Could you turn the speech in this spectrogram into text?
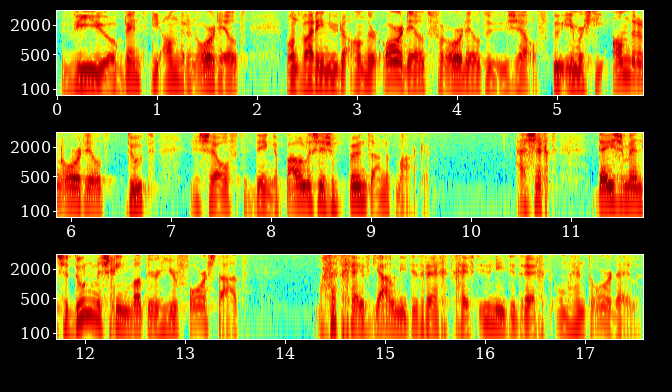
wie u ook bent die anderen oordeelt. Want waarin u de ander oordeelt, veroordeelt u uzelf. U immers die anderen oordeelt, doet dezelfde dingen. Paulus is een punt aan het maken. Hij zegt, deze mensen doen misschien wat er hiervoor staat, maar dat geeft jou niet het recht, geeft u niet het recht om hen te oordelen.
